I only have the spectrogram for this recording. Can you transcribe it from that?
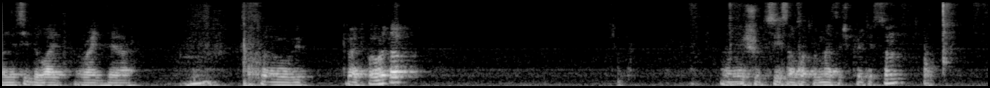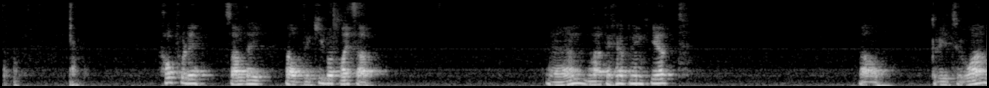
And you see the light right there. So we try to power it up. And we should see some sort of message pretty soon. Hopefully someday well, the keyboard lights up. And nothing happening yet. Well, three, two, one.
